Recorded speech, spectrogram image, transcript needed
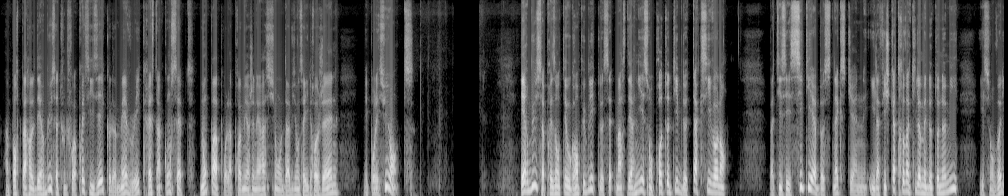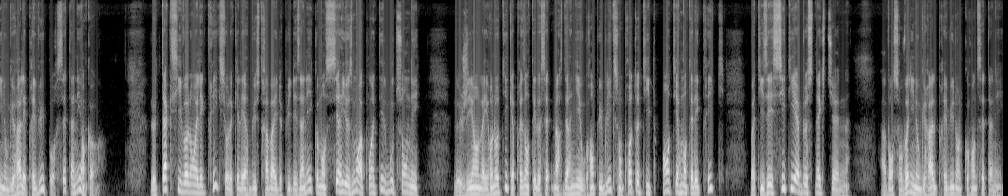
Un porte-parole d'Airbus a toutefois précisé que le Maverick reste un concept, non pas pour la première génération d'avions à hydrogène, mais pour les suivantes. Airbus a présenté au grand public le 7 mars dernier son prototype de taxi volant. Baptisé City Airbus Next Gen, il affiche 80 km d'autonomie et son vol inaugural est prévu pour cette année encore. Le taxi volant électrique sur lequel Airbus travaille depuis des années commence sérieusement à pointer le bout de son nez. Le géant de l'aéronautique a présenté le 7 mars dernier au grand public son prototype entièrement électrique, baptisé City Airbus Next Gen, avant son vol inaugural prévu dans le courant de cette année.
